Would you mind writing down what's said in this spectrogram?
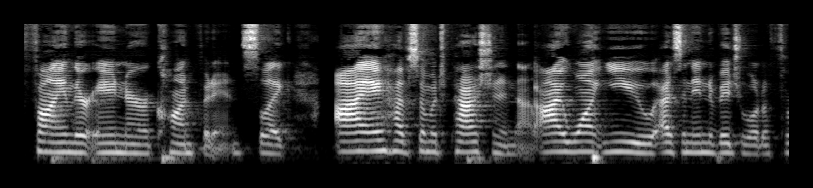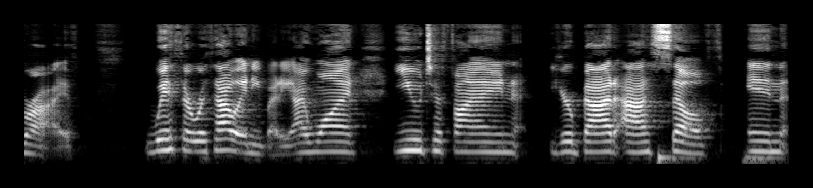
find their inner confidence. Like I have so much passion in that. I want you as an individual to thrive with or without anybody. I want you to find your badass self in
